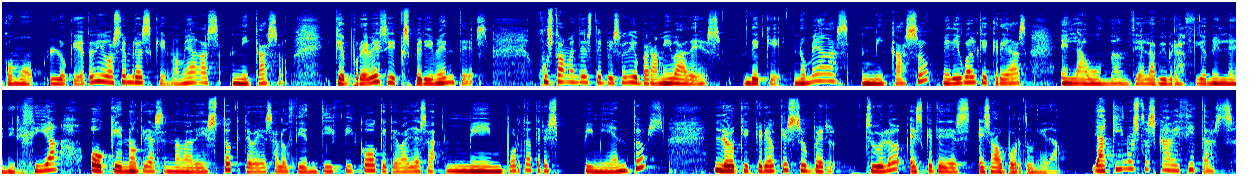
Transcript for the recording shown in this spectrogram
Como lo que yo te digo siempre es que no me hagas ni caso, que pruebes y experimentes. Justamente este episodio para mí va de eso, de que no me hagas ni caso, me da igual que creas en la abundancia, en la vibración, en la energía, o que no creas en nada de esto, que te vayas a lo científico, que te vayas a... Me importa tres pimientos, lo que creo que es súper chulo es que te des esa oportunidad. Y aquí nuestras cabecitas,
